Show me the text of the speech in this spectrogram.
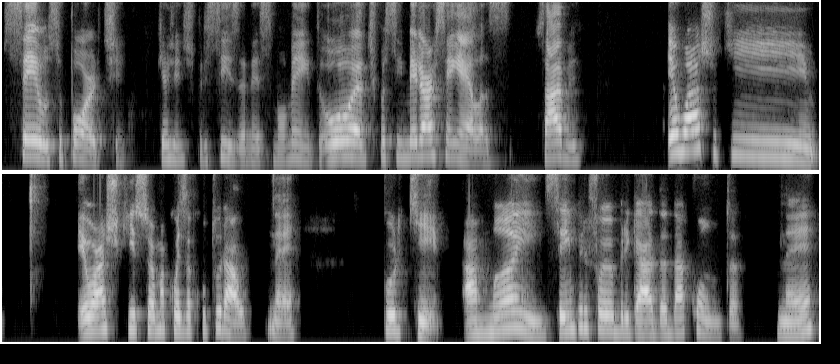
ser o suporte que a gente precisa nesse momento? Ou é tipo assim, melhor sem elas, sabe? Eu acho que eu acho que isso é uma coisa cultural, né? Porque a mãe sempre foi obrigada a dar conta, né?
